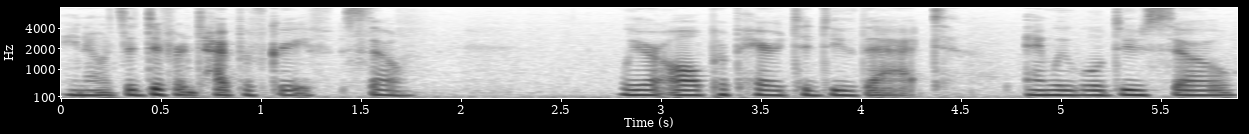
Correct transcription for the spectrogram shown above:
You know, it's a different type of grief. So we are all prepared to do that. And we will do so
